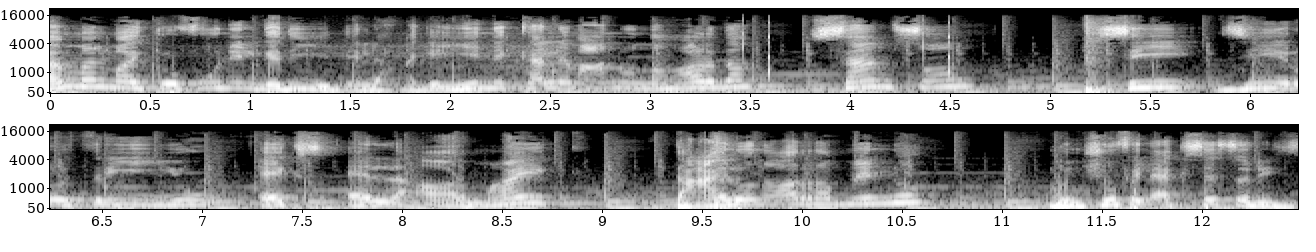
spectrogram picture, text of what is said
أما الميكروفون الجديد اللي إحنا جايين نتكلم عنه النهارده Samson C03U XLR mic تعالوا نقرب منه ونشوف الاكسسوارز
